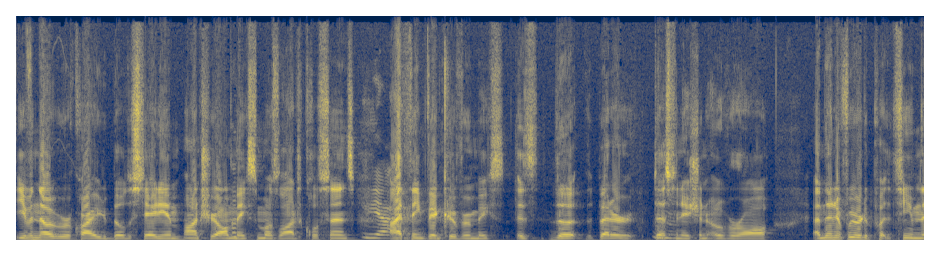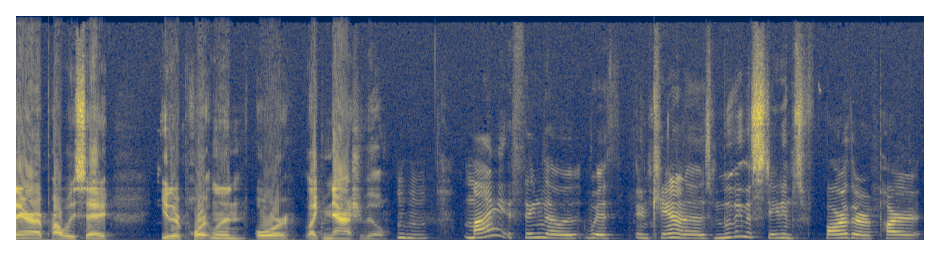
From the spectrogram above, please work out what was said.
even though it would require you to build a stadium, Montreal makes the most logical sense. Yeah. I think Vancouver makes is the, the better destination overall. And then if we were to put the team there, I'd probably say either Portland or like Nashville. My thing though with in Canada is moving the stadiums farther apart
